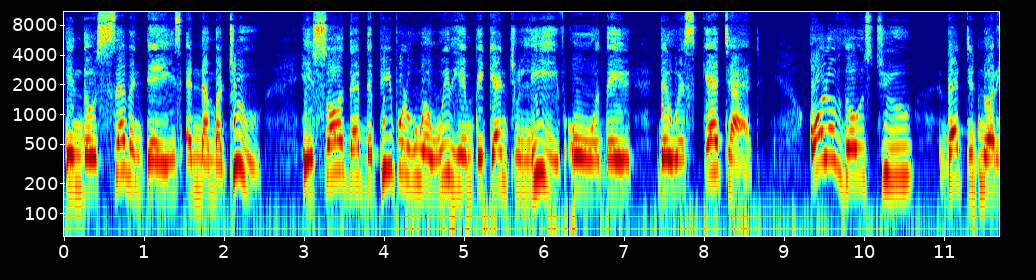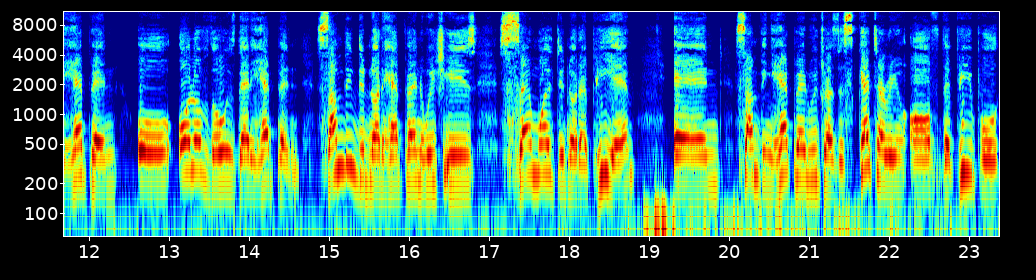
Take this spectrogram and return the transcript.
in those seven days. And number two, he saw that the people who were with him began to leave or they, they were scattered. All of those two that did not happen or all of those that happened, something did not happen, which is Samuel did not appear and something happened, which was the scattering of the people,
